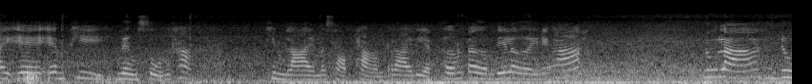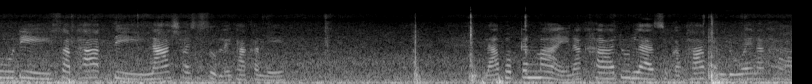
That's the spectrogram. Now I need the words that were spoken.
i amp 10ค่ะ พิมพ์ไลน์มาสอบถามรายละเอียดเพิ่มเติมได้เลยนะคะดูแลาดูดีสภาพดีน่าใช้สุดๆเลยค่ะคันนี้ แล้วพบกันใหม่นะคะ ดูแลสุขภาพกันด้วยนะคะ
